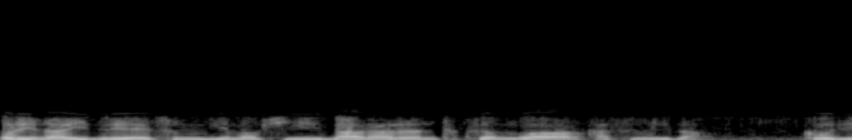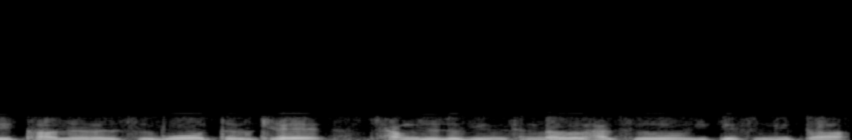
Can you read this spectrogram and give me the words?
어린아이들의 숨김없이 말하는 특성과 같습니다. 거짓 가면을 쓰고 어떻게 창조적인 생각을 할 수 있겠습니까?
